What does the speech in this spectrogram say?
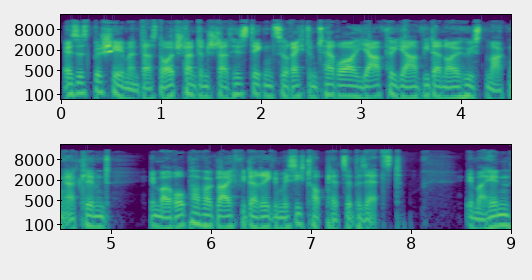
Es ist beschämend, dass Deutschland in Statistiken zu rechtem Terror Jahr für Jahr wieder neue Höchstmarken erklimmt, im Europavergleich wieder regelmäßig Topplätze besetzt. Immerhin,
